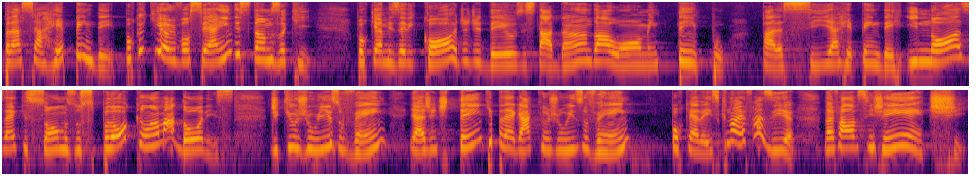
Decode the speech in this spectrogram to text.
para se arrepender. Por que, que eu e você ainda estamos aqui? Porque a misericórdia de Deus está dando ao homem tempo para se arrepender. E nós é que somos os proclamadores de que o juízo vem, e a gente tem que pregar que o juízo vem, porque era isso que Noé fazia. Noé falava assim, gente,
